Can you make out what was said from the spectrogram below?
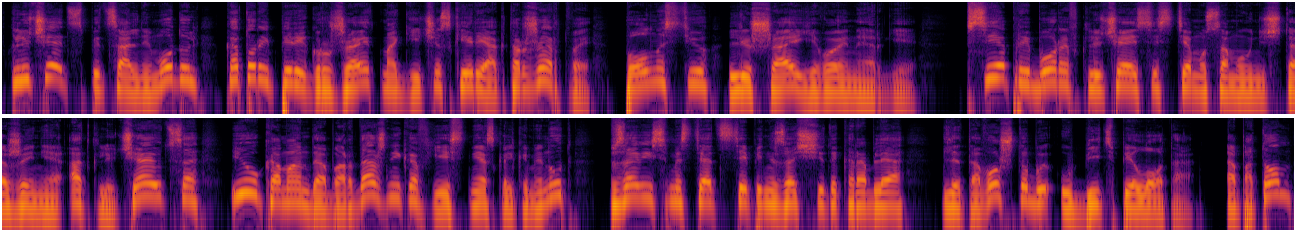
включает специальный модуль, который перегружает магический реактор жертвы, полностью лишая его энергии. Все приборы, включая систему самоуничтожения, отключаются, и у команды абордажников есть несколько минут, в зависимости от степени защиты корабля, для того, чтобы убить пилота. А потом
